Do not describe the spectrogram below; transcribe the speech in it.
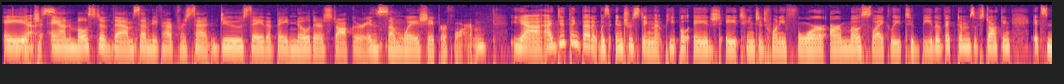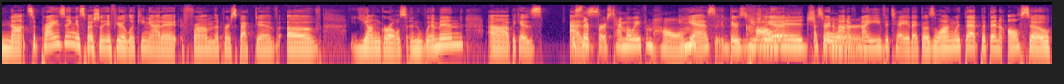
age. Yes. And most of them, 75%, do say that they know their stalker in some way, shape, or form. Yeah, I did think that it was interesting that people aged 18 to 24 are most likely to be the victims of stalking. It's not surprising, especially if you're looking at it from the perspective of young girls and women, uh, because It's their first time away from home. Yes, there's usually a, a certain amount of naivete that goes along with that, but then also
